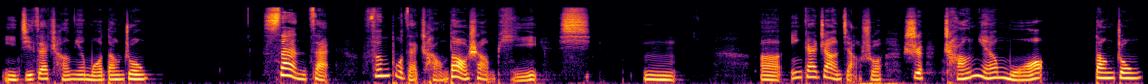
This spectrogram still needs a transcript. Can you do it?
以及在肠黏膜当中散在分布在肠道上皮细嗯，呃，应该这样讲，说是肠黏膜当中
